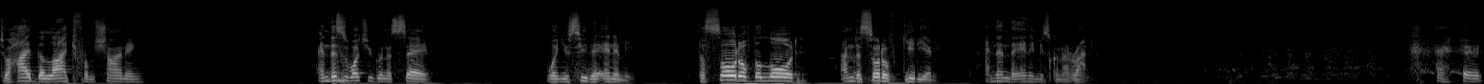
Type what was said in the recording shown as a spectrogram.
to hide the light from shining. And this is what you're going to say when you see the enemy the sword of the Lord and the sword of Gideon and then the enemy is going to run.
